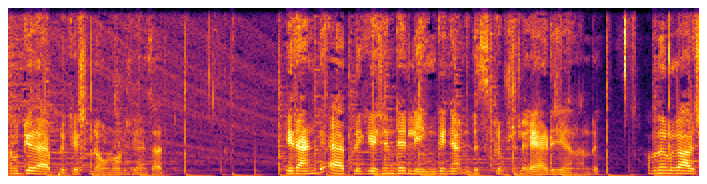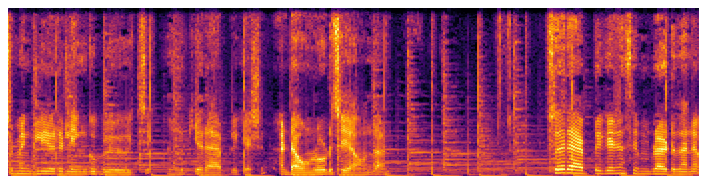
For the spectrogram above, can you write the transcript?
നമുക്ക് ഒരു ആപ്ലിക്കേഷൻ ഡൗൺലോഡ് ചെയ്യാൻ സാധിക്കും. ഈ രണ്ട് ആപ്ലിക്കേഷന്റെ ലിങ്ക് ഞാൻ ഡിസ്ക്രിപ്ഷനിൽ ആഡ് ചെയ്യുന്നുണ്ട്. അപ്പോൾ നിങ്ങൾക്ക് ആവശ്യമെങ്കിൽ ഈ ഒരു ലിങ്ക് ഉപയോഗിച്ച് നിങ്ങൾക്ക് ഈ ഒരു ആപ്ലിക്കേഷൻ ഡൗൺലോഡ് ചെയ്യാവുന്നതാണ്. സോ ഒരു ആപ്ലിക്കേഷൻ സിമ്പിളായിട്ട് തന്നെ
